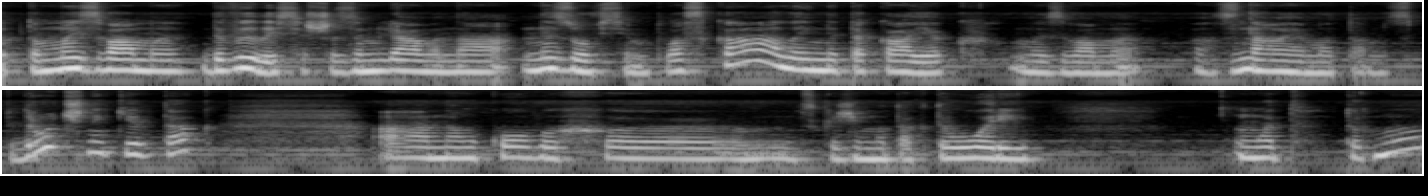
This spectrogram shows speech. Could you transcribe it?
Тобто ми з вами дивилися, що Земля вона не зовсім пласка, але й не така, як ми з вами знаємо там з підручників, так? а наукових, е, скажімо так, теорій. От, тому,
